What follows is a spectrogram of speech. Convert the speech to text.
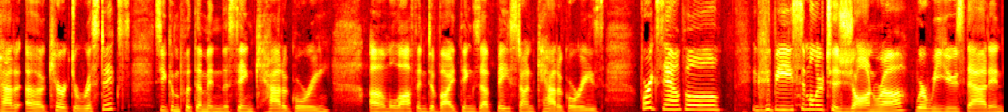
uh, characteristics, so you can put them in the same category. Um, we'll often divide things up based on categories. For example, it could be similar to genre, where we use that in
